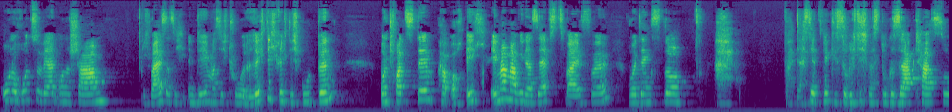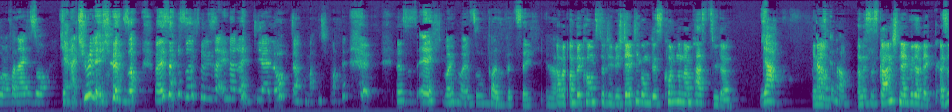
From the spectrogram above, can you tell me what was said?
ohne rot zu werden, ohne Scham, ich weiß, dass ich in dem, was ich tue, richtig, richtig gut bin. Und trotzdem habe auch ich immer mal wieder Selbstzweifel, wo du denkst so, ah, war das jetzt wirklich so richtig, was du gesagt hast? So, und von daher so, ja, natürlich. so, weißt du, so ist so dieser innere Dialog da manchmal. Das ist echt manchmal super witzig. Ja. Aber dann bekommst du die Bestätigung des Kunden und dann passt es wieder. Ja, genau. ganz genau. Dann ist es ganz schnell wieder weg. Also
